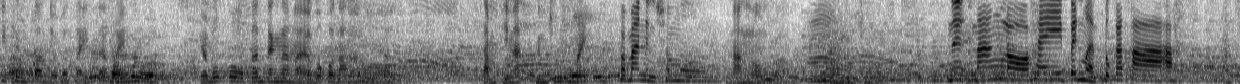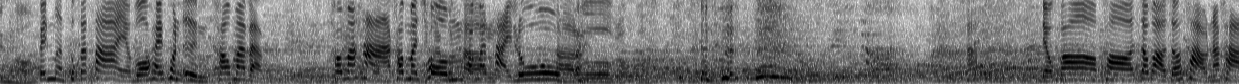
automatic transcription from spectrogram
คิดถึงตอน여보 사이즈ไหม 장소로. 여보 거ตอนแต่งหน้าหน่อย여보 거นั่งรอสามสี่นาทีหนึ่งชั่วโมงไหม ประมาณหนึ่งชั่วโมง นั่งรอเออหนึ่งชั่วโมงเหรอ นึกนั่งรอให้เป็นเหมือนตุ๊กตา อ่ะจริงเหรอ เป็นเหมือนตุ๊กตาอ่ะโบให้คนอื่นเข้ามาแบบ เข้ามาหาเข้ามาชม เข้ามาถ่ายรูป ถ่ายรูปแล้วก็ เ ดี๋ยวก็พอเจ้าบ่าวเจ้าสาวนะคะ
